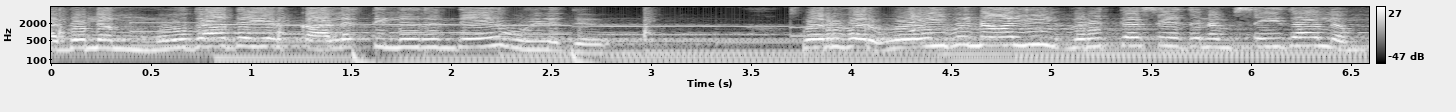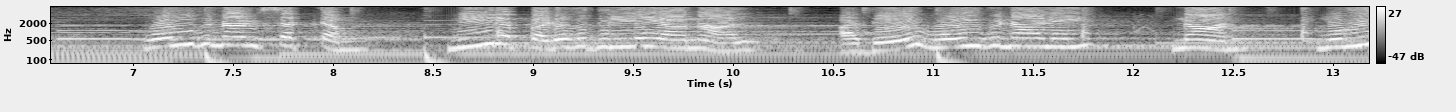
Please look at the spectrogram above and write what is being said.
அது நம் மூதாதையர் காலத்திலிருந்தே உள்ளது. ஒருவர் ஓய்வு நாளில் விருத்த சேதனம் செய்தாலும் ஓய்வு நாள் சட்டம் மீறப்படுவதில்லையானால் அதே ஓய்வு நாளில் நான் முழு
